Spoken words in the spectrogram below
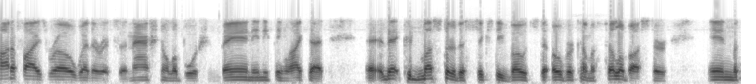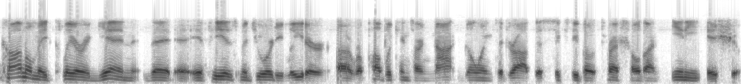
codifies Roe, whether it's a national abortion ban, anything like that, uh, that could muster the 60 votes to overcome a filibuster. And McConnell made clear again that if he is majority leader, uh, Republicans are not going to drop this 60 vote threshold on any issue.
